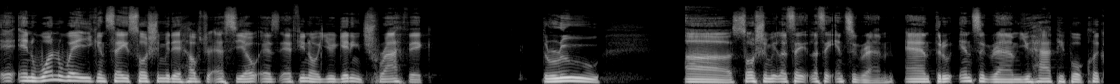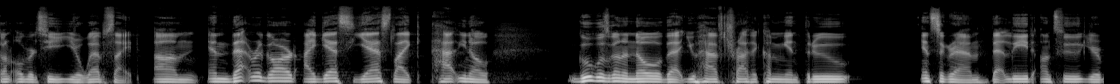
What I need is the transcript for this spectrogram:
in one way you can say social media helps your SEO is if you know you're getting traffic through uh social media let's say let's say instagram. And through instagram you have people click on over to your website. Um in that regard i guess yes like ha- you know google's gonna know that you have traffic coming in through instagram that lead onto your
